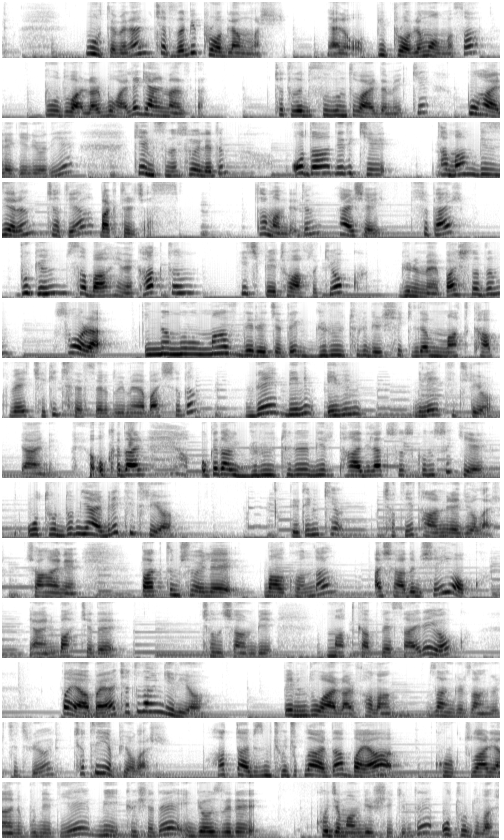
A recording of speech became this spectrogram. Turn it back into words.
muhtemelen çatıda bir problem var. Yani bir problem olmasa bu duvarlar bu hale gelmezdi. Çatıda bir sızıntı var demek ki bu hale geliyor diye kendisine söyledim. O da dedi ki tamam biz yarın çatıya baktıracağız. Tamam dedim. Her şey süper. Bugün sabah yine kalktım. Hiçbir tuhaflık yok. Günüme başladım. Sonra inanılmaz derecede gürültülü bir şekilde matkap ve çekiç sesleri duymaya başladım. Ve benim evim bile titriyor yani. o kadar o kadar gürültülü bir tadilat söz konusu ki oturduğum yer bile titriyor. Dedim ki çatıyı tamir ediyorlar. Şahane. Baktım şöyle balkondan aşağıda bir şey yok. Yani bahçede çalışan bir matkap vesaire yok. Baya baya çatıdan geliyor. Benim duvarlar falan zangır zangır titriyor. Çatıyı yapıyorlar. Hatta bizim çocuklar da baya korktular yani bu ne diye. Bir köşede gözleri kocaman bir şekilde oturdular.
